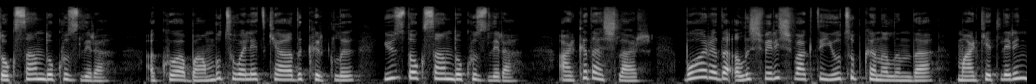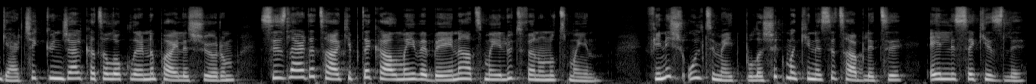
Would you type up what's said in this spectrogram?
99 lira. Aqua bambu tuvalet kağıdı 40'lı 199 lira. Arkadaşlar, bu arada alışveriş vakti YouTube kanalında marketlerin gerçek güncel kataloglarını paylaşıyorum. Sizler de takipte kalmayı ve beğeni atmayı lütfen unutmayın. Finish Ultimate bulaşık makinesi tableti 58'li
